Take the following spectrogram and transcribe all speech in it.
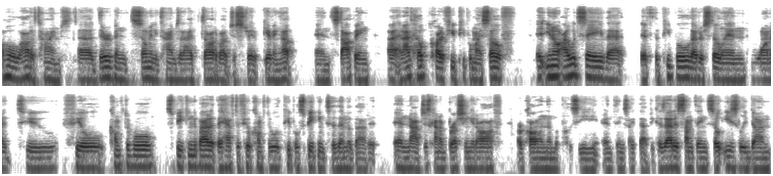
Oh, a lot of times. Uh, there have been so many times that I've thought about just straight up giving up and stopping. Uh, and I've helped quite a few people myself. It, you know, I would say that if the people that are still in wanted to feel comfortable speaking about it, they have to feel comfortable with people speaking to them about it and not just kind of brushing it off or calling them a pussy and things like that because that is something so easily done.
